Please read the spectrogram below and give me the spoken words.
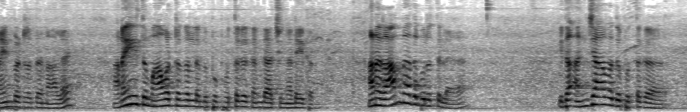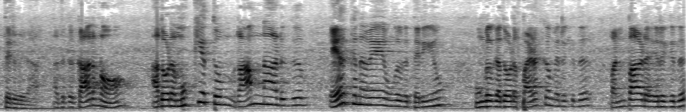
பயன்படுறதுனால அனைத்து மாவட்டங்களிலும் இப்போ புத்தக கண்காட்சி நடைபெறும். ஆனால் ராமநாதபுரத்தில் இது அஞ்சாவது புத்தக திருவிழா. அதுக்கு காரணம் அதோட முக்கியத்துவம் ராம்நாடுக்கு ஏற்கனவே உங்களுக்கு தெரியும். உங்களுக்கு அதோட பழக்கம் இருக்குது பண்பாடு இருக்குது.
